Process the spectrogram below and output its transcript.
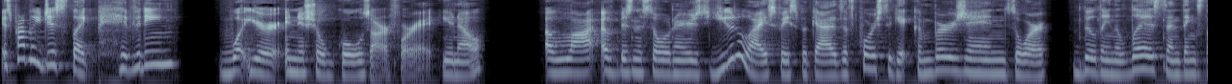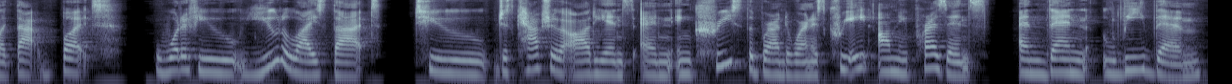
it's probably just like pivoting what your initial goals are for it, you know? A lot of business owners utilize Facebook ads, of course, to get conversions or building a list and things like that. But what if you utilize that to just capture the audience and increase the brand awareness, create omnipresence, and then lead them,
